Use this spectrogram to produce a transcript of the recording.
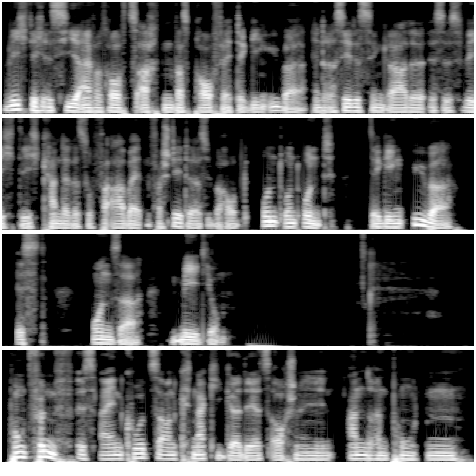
wichtig ist hier einfach darauf zu achten, was braucht vielleicht der Gegenüber. Interessiert es ihn gerade? Ist es wichtig? Kann der das so verarbeiten? Versteht er das überhaupt? Und, und, und. Der Gegenüber ist unser Medium. Punkt 5 ist ein kurzer und knackiger, der jetzt auch schon in den anderen Punkten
